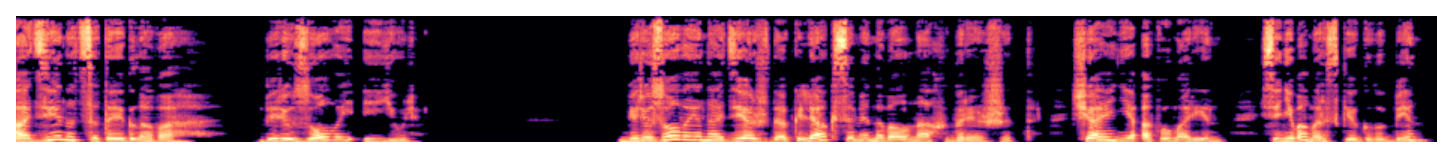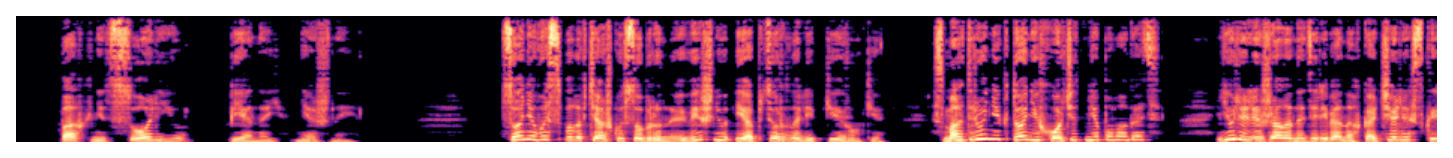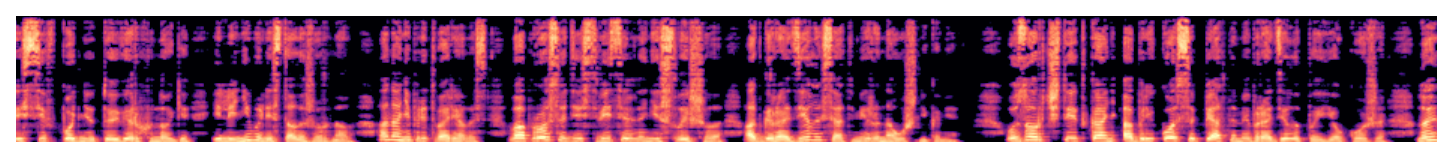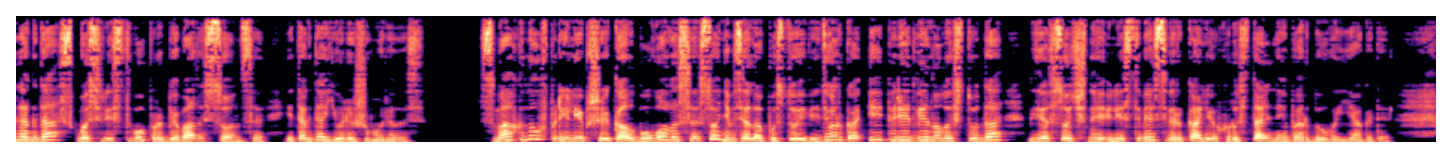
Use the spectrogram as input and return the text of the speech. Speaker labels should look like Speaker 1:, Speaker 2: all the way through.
Speaker 1: Одиннадцатая глава. Бирюзовый июль. Бирюзовая надежда кляксами на волнах брежет. Чаяние аквамарин, синева морских глубин, Пахнет солью, пеной нежной. Соня выспала в чашку собранную вишню и обтерла липкие руки. «Смотрю, никто не хочет мне помогать». Юля лежала на деревянных качелях, скрестив поднятую вверх ноги, и лениво листала журнал. Она не притворялась, вопроса действительно не слышала, отгородилась от мира наушниками. Узорчатая ткань абрикоса пятнами бродила по ее коже, но иногда сквозь листву пробивалось солнце, и тогда Юля жмурилась. Смахнув прилипшие к колбу волосы, Соня взяла пустое ведерко и передвинулась туда, где в сочной листве сверкали хрустальные бордовые ягоды.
